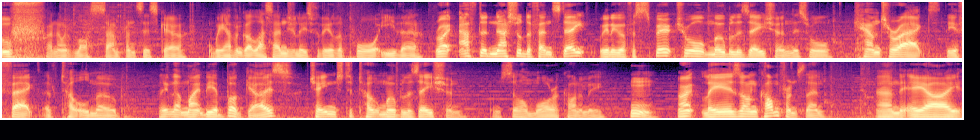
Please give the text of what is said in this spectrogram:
Oof, I know we've lost San Francisco. We haven't got Los Angeles for the other port either. Right, after National Defense State, we're going to go for Spiritual Mobilization. This will counteract the effect of Total Mob. I think that might be a bug, guys. Change to Total Mobilization. I'm still on War Economy. Hmm. All right, Liaison Conference then. And the AI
